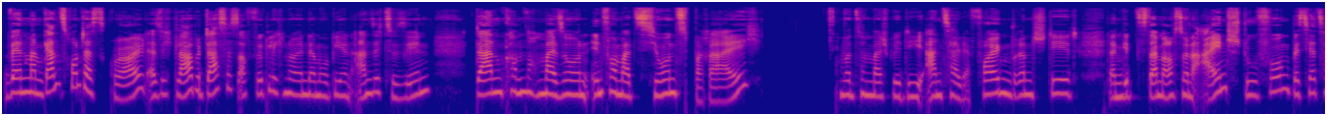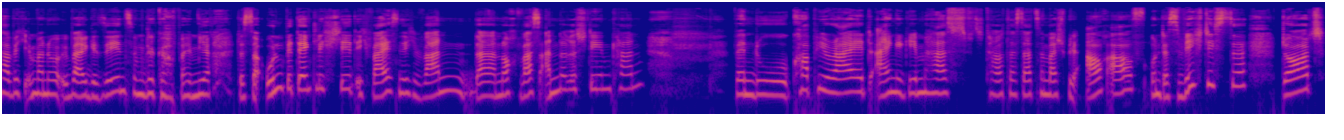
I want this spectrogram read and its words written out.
wenn man ganz runter scrollt, also ich glaube, das ist auch wirklich nur in der mobilen Ansicht zu sehen, dann kommt noch mal so ein Informationsbereich, wo zum Beispiel die Anzahl der Folgen drin steht. Dann gibt es da immer noch so eine Einstufung. Bis jetzt habe ich immer nur überall gesehen, zum Glück auch bei mir, dass da unbedenklich steht. Ich weiß nicht, wann da noch was anderes stehen kann. Wenn du Copyright eingegeben hast, taucht das da zum Beispiel auch auf. Und das Wichtigste, dort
